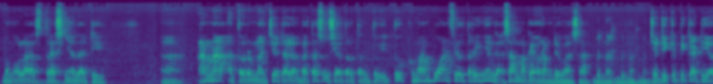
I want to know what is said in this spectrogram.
mengolah stresnya tadi. Nah, anak atau remaja dalam batas usia tertentu itu kemampuan filteringnya nggak sama kayak orang dewasa. Benar benar benar. Jadi ketika dia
